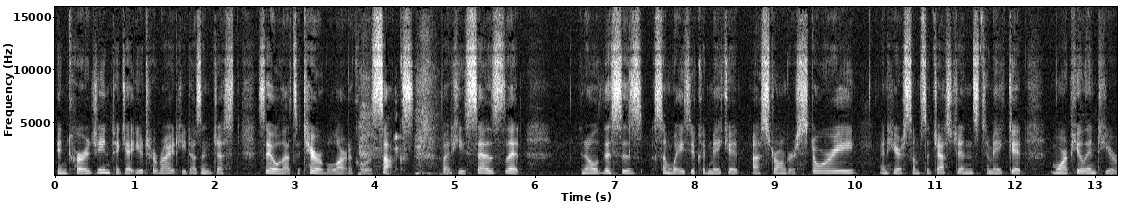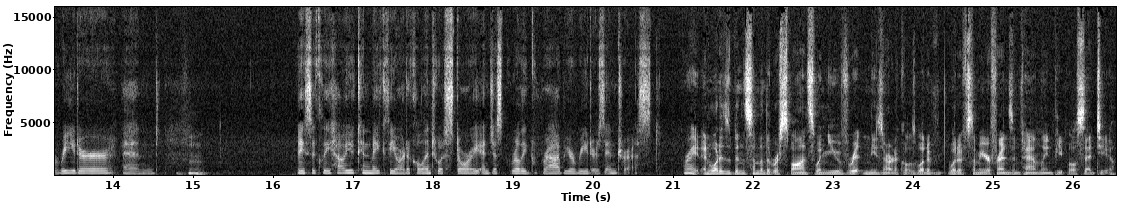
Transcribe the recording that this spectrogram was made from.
encouraging to get you to write. He doesn't just say, "Oh, that's a terrible article; it sucks," but he says that you know this is some ways you could make it a stronger story, and here's some suggestions to make it more appealing to your reader, and. hmm basically how you can make the article into a story and just really grab your reader's interest. Right. And what has been some of the response when you've written these articles? What have what have some of your friends and family and people said to you?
